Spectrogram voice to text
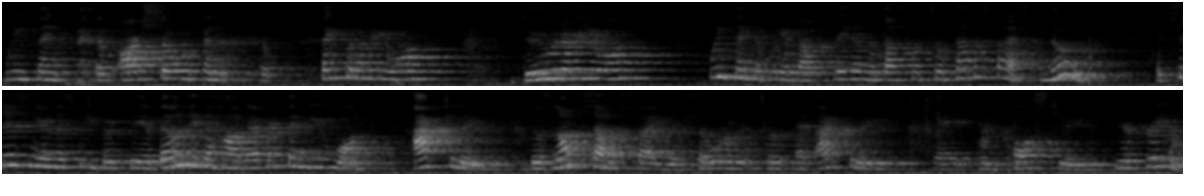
we think if our soul can think whatever you want, do whatever you want, we think if we have that freedom that that's what will satisfy us. No. It says here in this wee book the ability to have everything you want actually does not satisfy your soul and it, it actually uh, can cost you your freedom.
